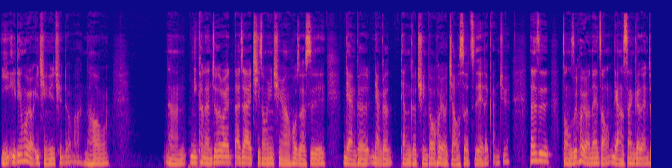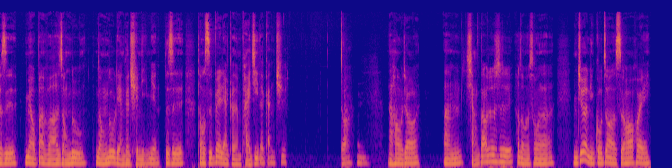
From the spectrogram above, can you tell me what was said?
一一定会有一群一群的嘛，然后。嗯，你可能就是会待在其中一群啊，或者是两个两个两个群都会有角色之类的感觉，但是总是会有那种两三个人就是没有办法融入融入两个群里面，就是同时被两个人排挤的感觉，对吧？嗯，然后我就嗯想到就是要怎么说呢？你觉得你国中的时候会？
